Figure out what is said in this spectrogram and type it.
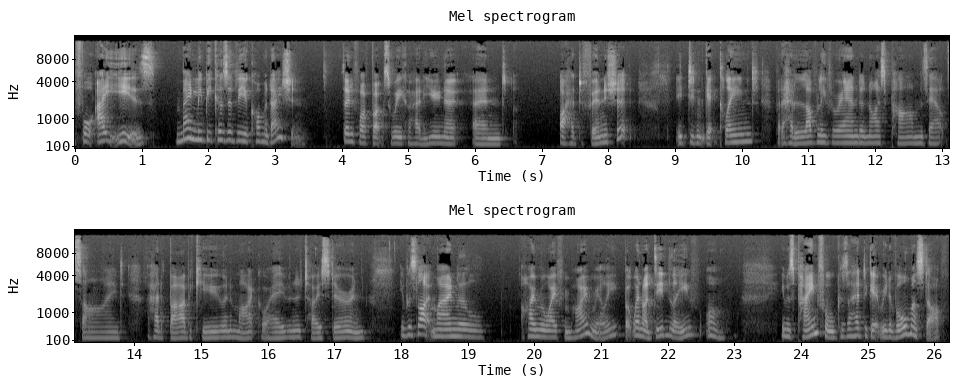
for eight years, mainly because of the accommodation. 35 bucks a week, I had a unit and I had to furnish it. It didn't get cleaned, but I had a lovely veranda, nice palms outside. I had a barbecue and a microwave and a toaster, and it was like my own little home away from home, really. But when I did leave, oh, it was painful because I had to get rid of all my stuff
